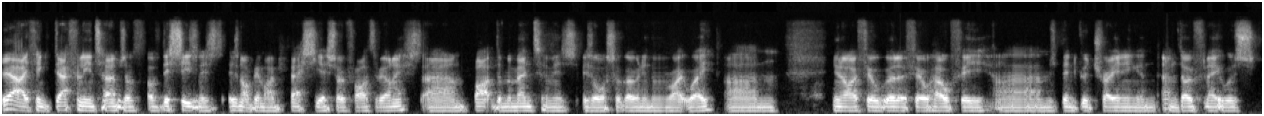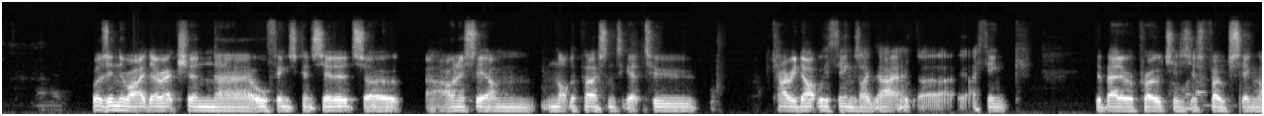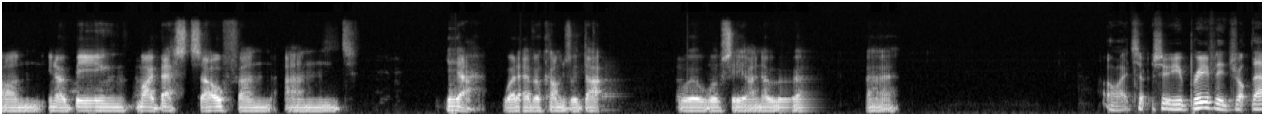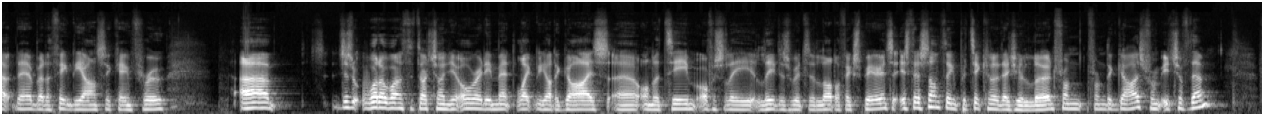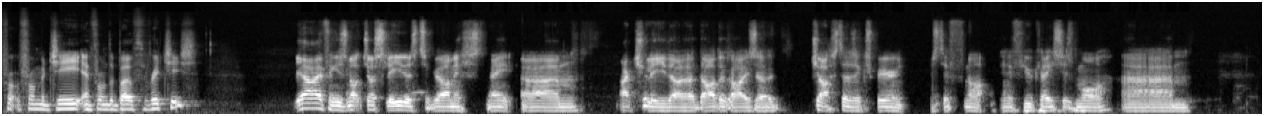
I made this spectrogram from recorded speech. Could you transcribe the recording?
yeah, I think definitely in terms of, of this season is, is not been my best year so far, to be honest. Um, but the momentum is is also going in the right way. Um, you know, I feel good. I feel healthy. Um, it's been good training, and and Dauphiné was was in the right direction, uh, all things considered. So uh, honestly, I'm not the person to get too carried up with things like that. Uh, I think the better approach is just focusing on you know being my best self and and yeah, whatever comes with that, we'll we'll see. I know. Uh, all right, so so you briefly dropped out there, but I think the answer came through. Um, just what I wanted to touch on, you already met like the other guys uh, on the team, obviously leaders with a lot of experience. Is there something particular that you learned from from the guys, from each of them, from from a G and from the both Richies? Yeah, I think it's not just leaders, to be honest, mate. Um, actually, the the other guys are just as experienced, if not in a few cases more. Um,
